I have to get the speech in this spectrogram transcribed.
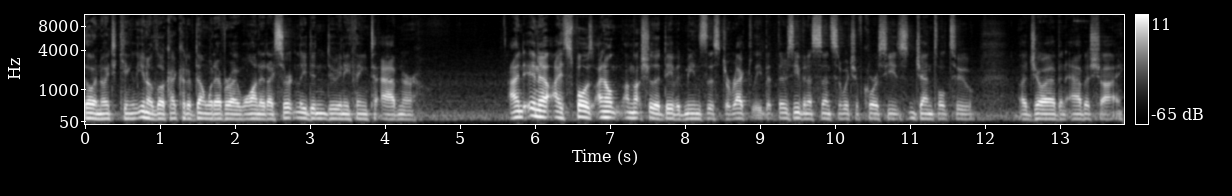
though anointed king. You know, look, I could have done whatever I wanted. I certainly didn't do anything to Abner. And in a, I suppose, I don't, I'm not sure that David means this directly, but there's even a sense in which, of course, he's gentle to uh, Joab and Abishai.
